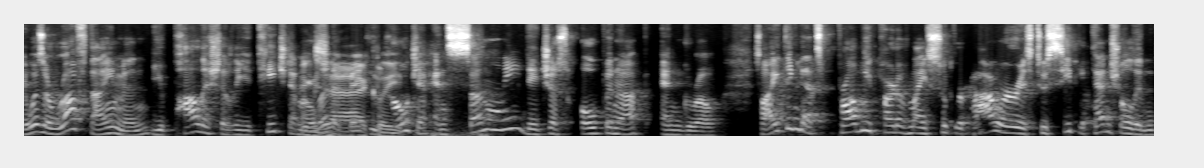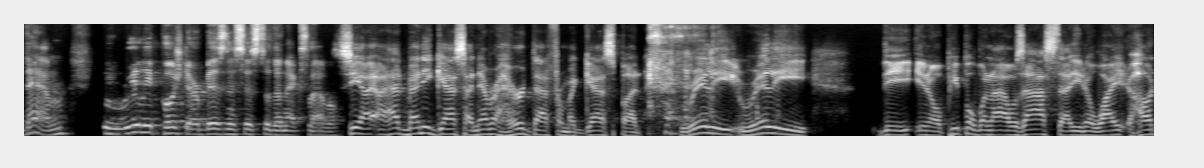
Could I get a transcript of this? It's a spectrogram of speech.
there was a rough diamond. You polish it, you teach them a exactly. little bit, you coach it, and suddenly they just open up and grow. So I think that's probably part of my superpower is to see potential in them to really push their businesses to the next level. See, I, I had many guests. I never heard that from a guest, but really, really the you know people when I was asked that you know why how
